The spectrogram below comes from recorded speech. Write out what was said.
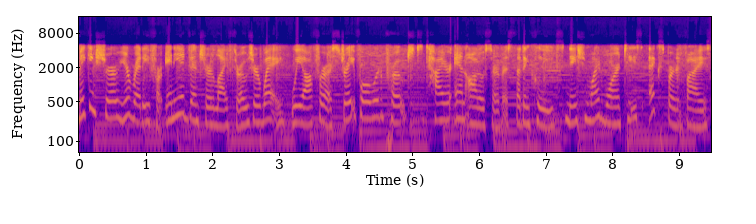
making sure you're ready for any adventure life throws your way. We offer a straightforward approach to tire and auto service that includes nationwide warranties, expert advice,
